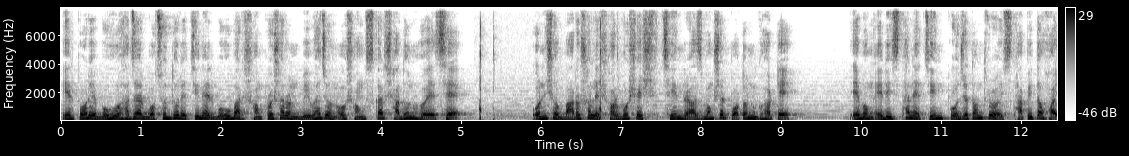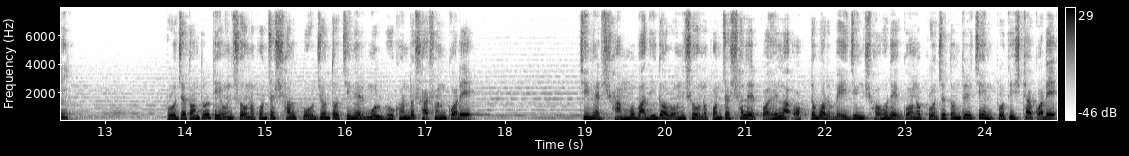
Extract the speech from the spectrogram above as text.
এরপরে বহু হাজার বছর ধরে চীনের বহুবার সম্প্রসারণ, বিভাজন ও সংস্কার সাধন হয়েছে। উনিশশো বারো সালে সর্বশেষ চীন রাজবংশের পতন ঘটে এবং এর স্থানে চীন প্রজাতন্ত্র স্থাপিত হয়। প্রজাতন্ত্রটি উনিশশো ঊনপঞ্চাশ সাল পর্যন্ত চীনের মূল ভূখণ্ড শাসন করে। চীনের সাম্যবাদী দল উনিশশো ঊনপঞ্চাশ সালের পহেলা অক্টোবর বেইজিং শহরে গণপ্রজাতন্ত্রী চীন প্রতিষ্ঠা করে।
